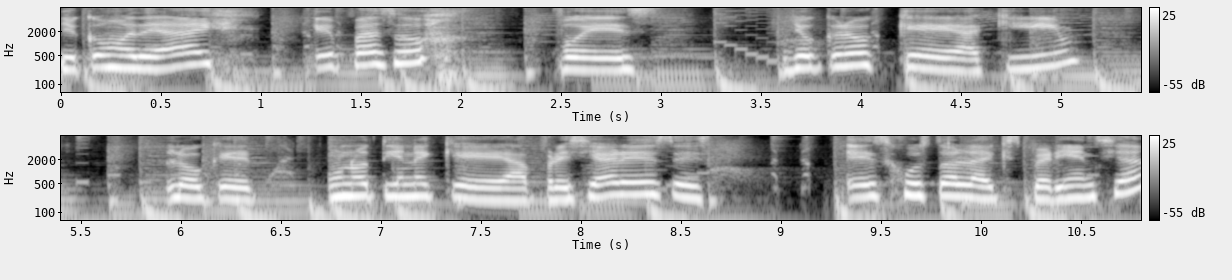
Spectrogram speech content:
Yo como de, ay, ¿qué pasó? Pues yo creo que aquí lo que uno tiene que apreciar es, es, justo la experiencia,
